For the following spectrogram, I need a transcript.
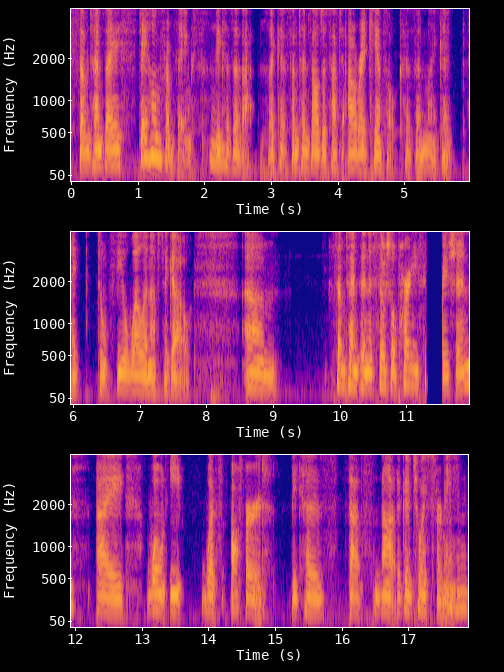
sometimes I stay home from things because of that. Like uh, sometimes I'll just have to outright cancel because I'm like, I, I don't feel well enough to go. Um, sometimes in a social party situation, I won't eat what's offered because that's not a good choice for me.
